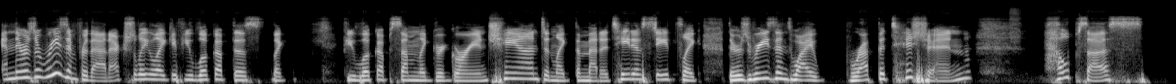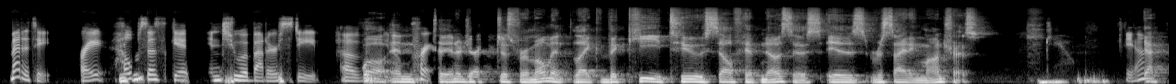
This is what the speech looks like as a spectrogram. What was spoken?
And there's a reason for that. Actually, like if you look up this, like if you look up some like Gregorian chant and like the meditative states, like there's reasons why repetition helps us meditate right? Mm-hmm. Helps us get into a better state of well, you know, and prayer. to interject just for a moment, like the key to self hypnosis is reciting mantras. Yeah. Yeah. Yeah.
